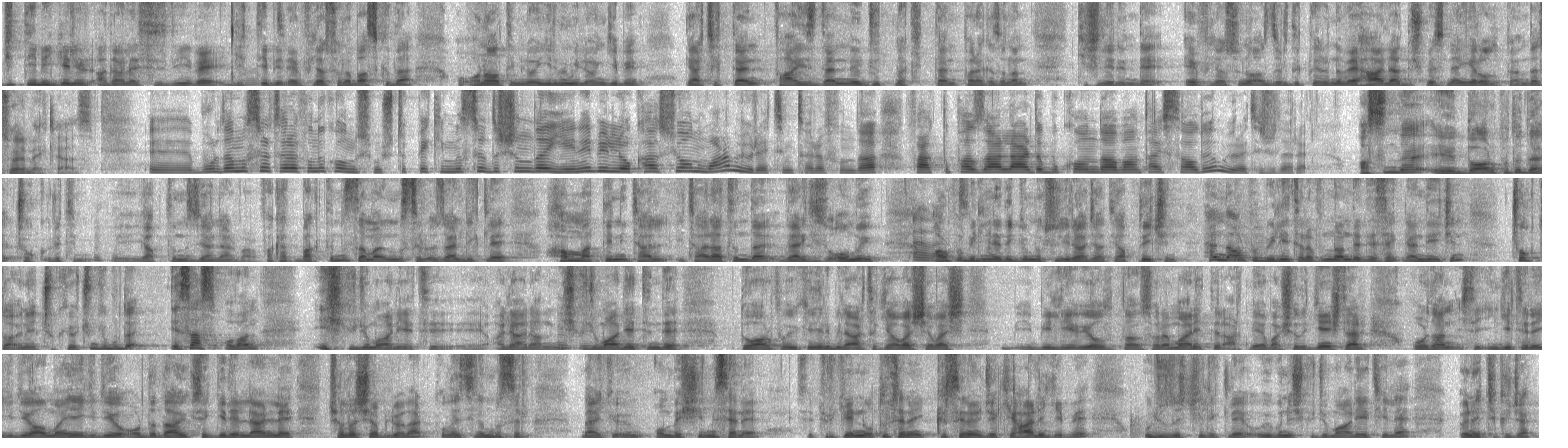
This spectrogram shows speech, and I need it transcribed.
Ciddi bir gelir adaletsizliği ve ciddi bir enflasyona baskıda o 16 milyon 20 milyon gibi gerçekten faizden mevcut nakitten para kazanan kişilerin de enflasyonu azdırdıklarını ve hala düşmesine engel olduklarını da söylemek lazım. Ee, Burada Mısır tarafını konuşmuştuk. Peki Mısır dışında yeni bir lokasyon var mı üretim tarafında? Farklı pazarlarda bu konuda avantaj sağlıyor mu üreticilere? Aslında e, Doğu Avrupa'da da çok üretim e, yaptığımız yerler var. Fakat baktığımız zaman Mısır özellikle ham maddenin ithal, ithalatında vergisi olmayıp Avrupa Birliği'ne de gümrüksüz ihracat yaptığı için hem de Avrupa Birliği tarafından da desteklendiği için çok daha öne çıkıyor. Çünkü burada esas olan iş gücü maliyeti e, Ali Hanım. İş gücü maliyetinde Doğu Avrupa ülkeleri bile artık yavaş yavaş birliğe üye olduktan sonra maliyetler artmaya başladı. Gençler oradan işte İngiltere'ye gidiyor, Almanya'ya gidiyor. Orada daha yüksek gelirlerle çalışabiliyorlar. Dolayısıyla Mısır belki 15-20 sene, işte Türkiye'nin 30 sene, 40 sene önceki hali gibi ucuz işçilikle, uygun iş gücü maliyetiyle öne çıkacak.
